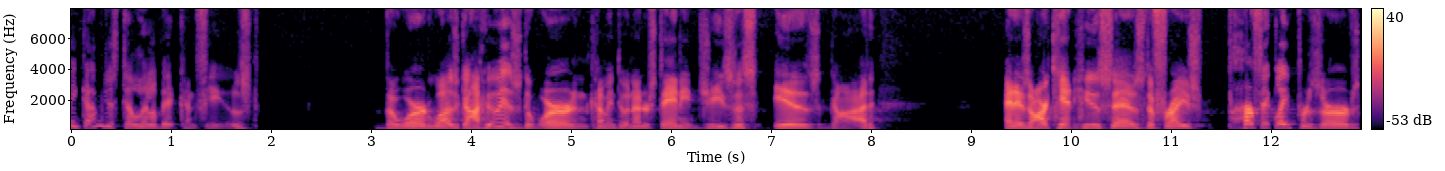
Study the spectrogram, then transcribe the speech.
think I'm just a little bit confused the Word was God. Who is the Word? And coming to an understanding, Jesus is God. And as R. Kent Hughes says, the phrase perfectly preserves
